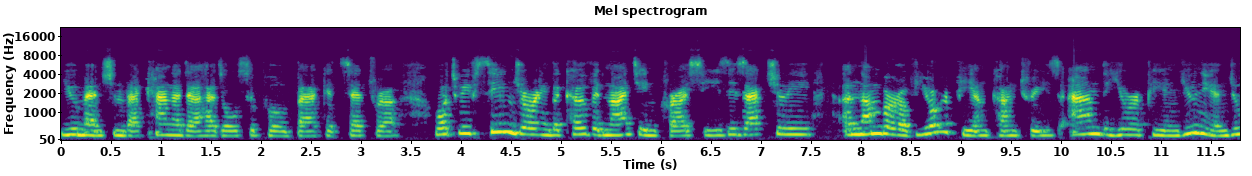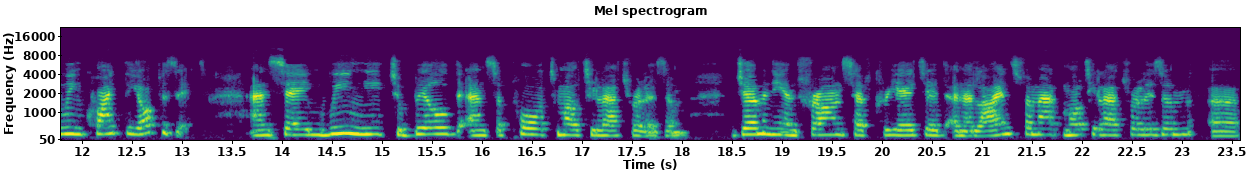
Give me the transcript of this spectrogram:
You mentioned that Canada had also pulled back, etc. What we've seen during the COVID 19 crises is actually a number of European countries and the European Union doing quite the opposite and saying we need to build and support multilateralism. Germany and France have created an alliance for multilateralism. Uh,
